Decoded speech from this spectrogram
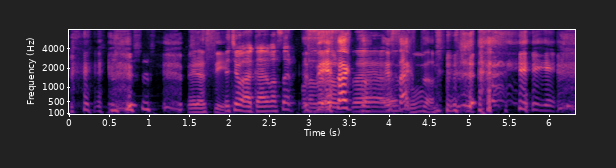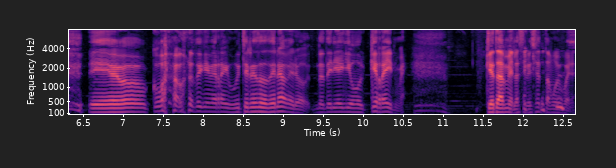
Pero sí. De hecho, acaba de pasar. Sí, exacto, exacto. eh, como me acuerdo que me reí mucho en esa escena, pero no tenía que por qué reírme. Que también la selección está muy buena.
